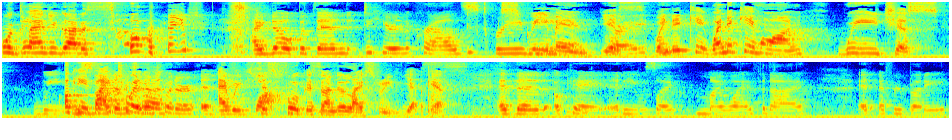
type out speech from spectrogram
we're glad you got to celebrate. I know, but then to hear the crowd screaming, Screaming, yes. right? When they came, when they came on, we just we okay we by Twitter, on Twitter, and, we just focus on the live stream. Yes. yes. And then okay, and he was like, my wife and I, and everybody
